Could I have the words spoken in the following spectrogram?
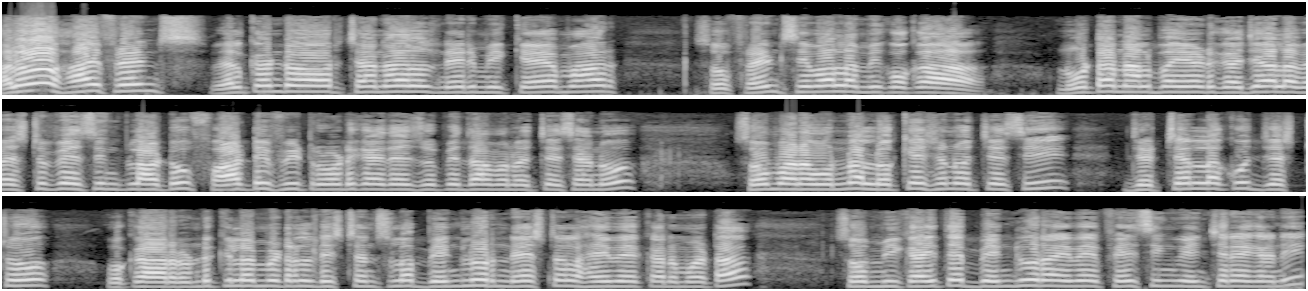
Hello hi friends welcome to our channel నేను మీ కేఎంఆర్. సో ఫ్రెండ్స్ ఇవాళ మీకు ఒక నూట నలభై ఏడు గజాల west facing plot forty feet రోడ్కి అయితే చూపిద్దామని వచ్చేసాను. సో మనం ఉన్న లొకేషన్ వచ్చేసి జడ్చెల్లకు జస్ట్ ఒక రెండు కిలోమీటర్ల డిస్టెన్స్లో బెంగళూరు నేషనల్ హైవేకి అనమాట సో మీకైతే బెంగళూరు హైవే ఫేసింగ్ వెంచరే కానీ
